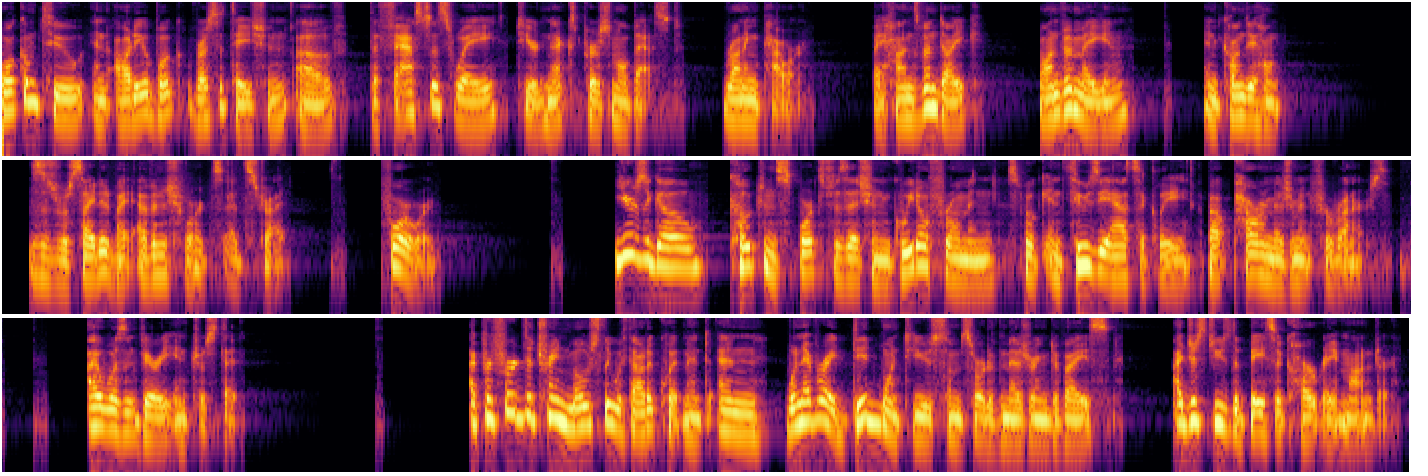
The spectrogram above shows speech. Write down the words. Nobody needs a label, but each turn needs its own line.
Welcome to an audiobook recitation of The Fastest Way to Your Next Personal Best Running Power by Hans van Dijk, Ron van Megen, and Conde. This is recited by Evan Schwartz at Stryd. Forward. Years ago, coach and sports physician Guido Frohman spoke enthusiastically about power measurement for runners. I wasn't very interested. I preferred to train mostly without equipment, and whenever I did want to use some sort of measuring device, I just used a basic heart rate monitor.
